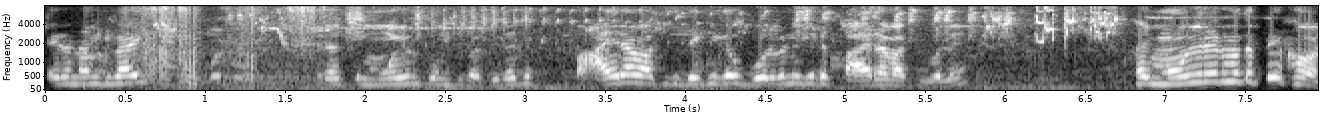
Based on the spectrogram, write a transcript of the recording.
এটার নাম কি ভাই? এটা হচ্ছে ময়ূরপঙ্খী পাখি এটা হচ্ছে পায়রা পাখি দেখে কেউ বলবে না যে এটা পায়রা পাখি বলে। ভাই ময়ূরের মতো পেখন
